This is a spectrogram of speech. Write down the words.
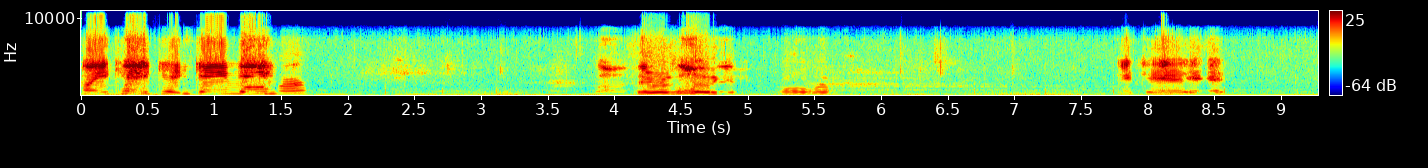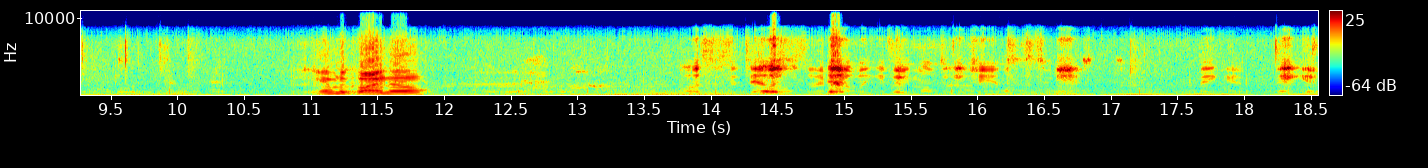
Well, you can't get game over. Well, the There's a way to get them over. It is. Damn if I know. Well, this is a demo, so they probably give you multiple chances to make Make it.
